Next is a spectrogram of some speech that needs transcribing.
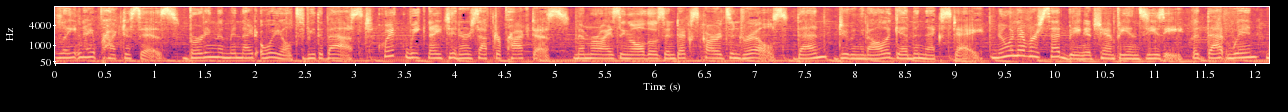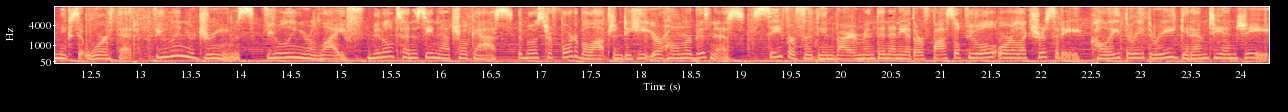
Late night practices, burning the midnight oil to be the best. Quick weeknight dinners after practice, memorizing all those index cards and drills, then doing it all again the next day. No one ever said being a champion's easy, but that win makes it worth it. Fueling your dreams, fueling your life. Middle Tennessee Natural Gas, the most affordable option to heat your home or business. Safer for the environment than any other fossil fuel or electricity. Call 833 GET MTNG.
